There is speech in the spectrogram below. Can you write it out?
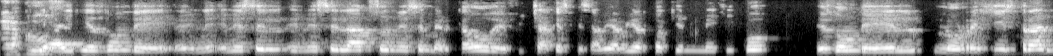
Veracruz. y ahí es donde, en, ese, en ese lapso, en ese mercado de fichajes que se había abierto aquí en México, es donde él lo registran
